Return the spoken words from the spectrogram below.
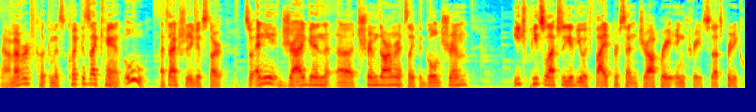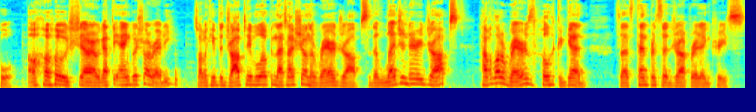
Now remember, click them as quick as I can. Ooh, that's actually a good start. So any dragon uh, trimmed armor, it's like the gold trim, each piece will actually give you a 5% drop rate increase, so that's pretty cool. Oh shit, alright, we got the Anguish already. So I'm gonna keep the drop table open. That's actually on the rare drops. So the legendary drops have a lot of rares. Oh, look again. So that's 10% drop rate increase.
